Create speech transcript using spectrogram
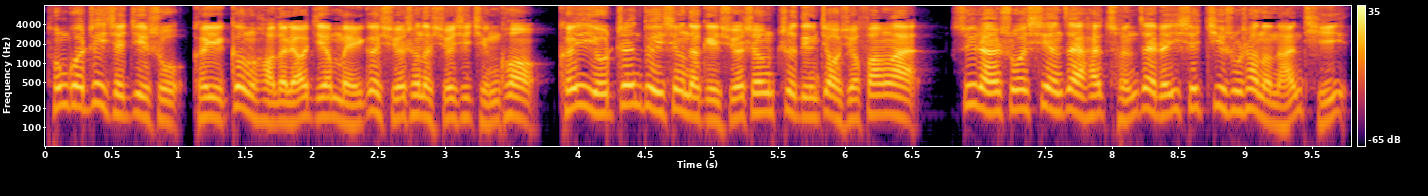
通过这些技术，可以更好的了解每个学生的学习情况，可以有针对性的给学生制定教学方案。虽然说现在还存在着一些技术上的难题，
